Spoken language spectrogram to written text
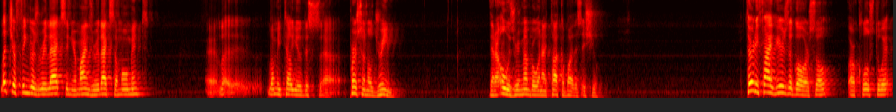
let your fingers relax and your minds relax a moment. Uh, let me tell you this uh, personal dream that I always remember when I talk about this issue. 35 years ago or so, or close to it,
